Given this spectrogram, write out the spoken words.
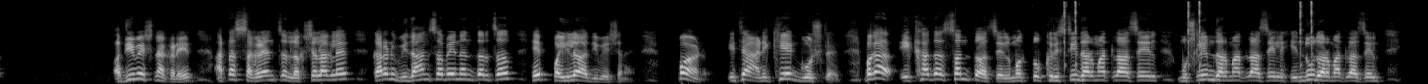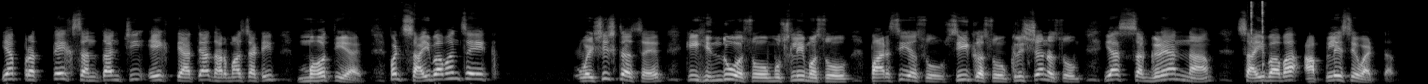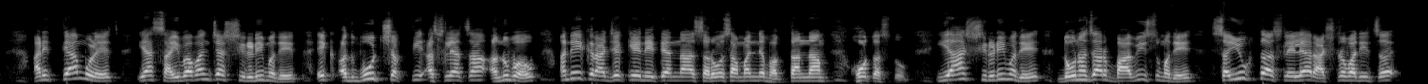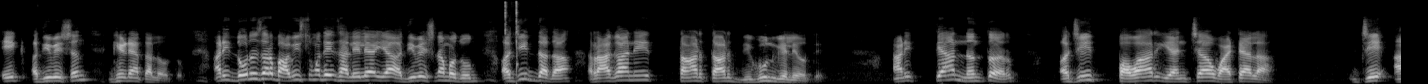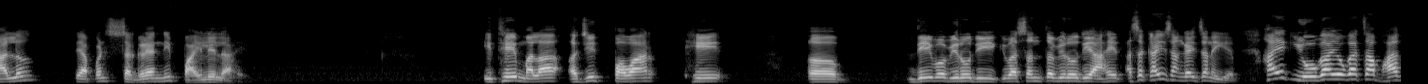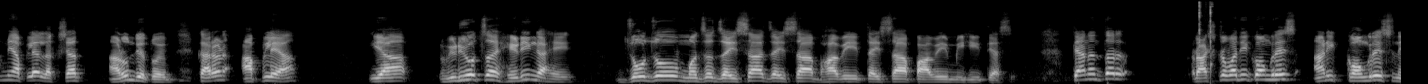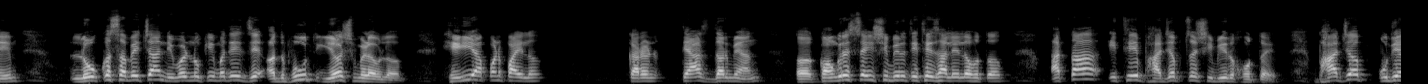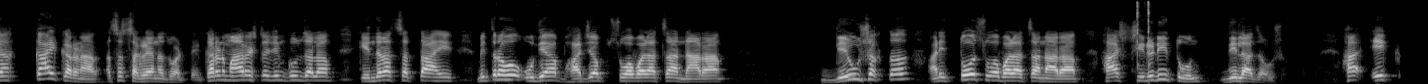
अधिवेशनाकडे आता सगळ्यांचं लक्ष लागलंय. कारण विधानसभेनंतरचं हे पहिलं अधिवेशन आहे. पण इथे आणखी एक गोष्ट आहे. बघा एखादा संत असेल मग तो ख्रिस्ती धर्मातला असेल मुस्लिम धर्मातला असेल हिंदू धर्मातला असेल या प्रत्येक संतांची एक त्या त्या धर्मासाठी महती आहे. पण साईबाबांचं एक वैशिष्ट्य असं आहे की हिंदू असो मुस्लिम असो पारसी असो सीख असो ख्रिश्चन असो या सगळ्यांना साईबाबा आपलेसे वाटतात. आणि त्यामुळेच या साईबाबांच्या शिर्डीमध्ये एक अद्भुत शक्ती असल्याचा अनुभव अनेक राजकीय नेत्यांना सर्वसामान्य भक्तांना होत असतो. या शिर्डीमध्ये दोन हजार बावीसमध्ये संयुक्त असलेल्या राष्ट्रवादीचं एक अधिवेशन घेण्यात आलं होतं. आणि दोन हजार बावीसमध्ये झालेल्या या अधिवेशनामधून अजितदादा रागाने ताड ताड निघून गेले होते. आणि त्यानंतर अजित पवार यांच्या वाट्याला जे आलं ते आपण सगळ्यांनी पाहिलेलं आहे. इथे मला अजित पवार हे देवविरोधी किंवा संत विरोधी आहेत असं काही सांगायचं नाहीये. हा एक योगायोगाचा भाग मी आपल्या लक्षात आणून देतोय. कारण आपल्या या व्हिडिओचं हेडिंग आहे जो जो मज जैसा जैसा भावे तैसा पावे मीही त्यासे. त्यानंतर राष्ट्रवादी काँग्रेस आणि काँग्रेसने लोकसभेच्या निवडणुकीमध्ये जे अद्भुत यश मिळवलं हेही आपण पाहिलं. कारण त्याच दरम्यान काँग्रेसचंही शिबिर तिथे झालेलं होतं. आता इथे भाजपचं शिबिर होतंय. भाजप उद्या काय करणार असं सगळ्यांनाच वाटतंय. कारण महाराष्ट्र जिंकून झाला केंद्रात सत्ता आहे. मित्र हो उद्या भाजप स्वबळाचा नारा देऊ शकतं आणि तो स्वबळाचा नारा हा शिर्डीतून दिला जाऊ शकतो. हा एक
